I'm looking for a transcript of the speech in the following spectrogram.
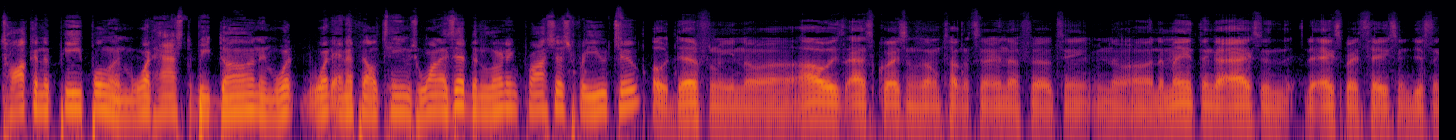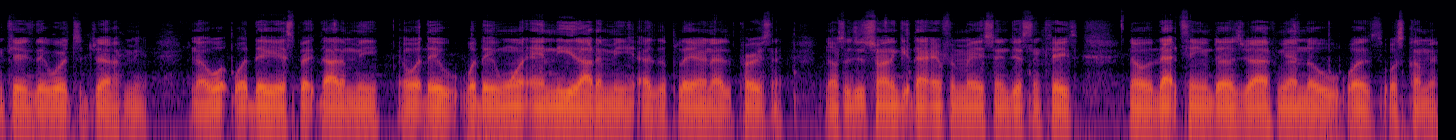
talking to people and what has to be done and what, what NFL teams want? Has that been a learning process for you too? Oh, definitely. You know, uh, I always ask questions when I'm talking to an NFL team. You know, uh, the main thing I ask is the expectation, just in case they were to draft me. You know, what, what they expect out of me and what they what they want and need out of me as a player and as a person. You know, so just trying to get that information just in case you know that team does draft me. I know what's what's coming.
